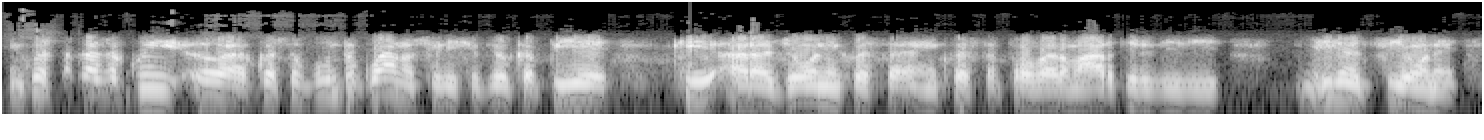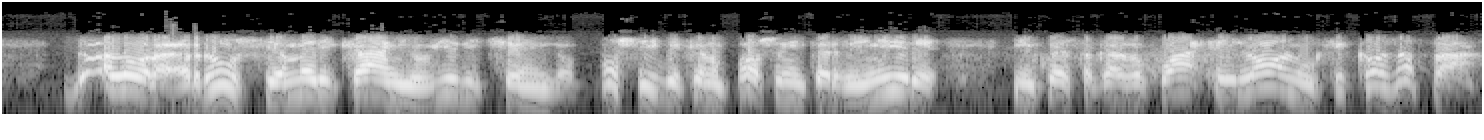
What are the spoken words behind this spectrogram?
In questo caso qui, eh, a questo punto qua, non si riesce più a capire chi ha ragione in questa, in questa povera martire di, di, di nazione. Allora, russi, americani o via dicendo, possibile che non possano intervenire in questo caso qua e l'ONU che cosa fa?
